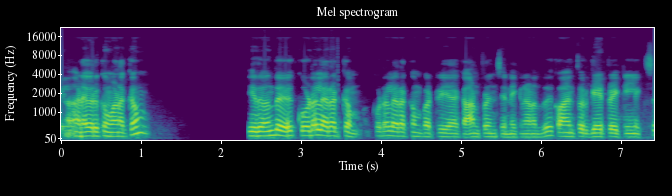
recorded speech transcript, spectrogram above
அனைவருக்கும் வணக்கம். இது வந்து குடல் இறக்கம் குடல் இறக்கம் பற்றிய கான்ஃபரன்ஸ் இன்னைக்கு நடந்தது. Coimbatore gateway clinics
